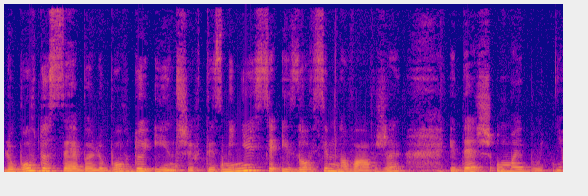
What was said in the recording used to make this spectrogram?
Любов до себе, любов до інших. Ти змінюєшся і зовсім нова вже ідеш у майбутнє.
